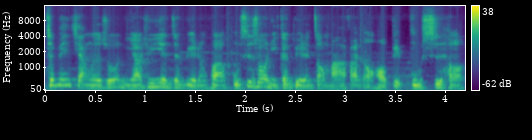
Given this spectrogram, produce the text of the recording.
这边讲的说你要去验证别人话，不是说你跟别人找麻烦哦，比不是哦。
